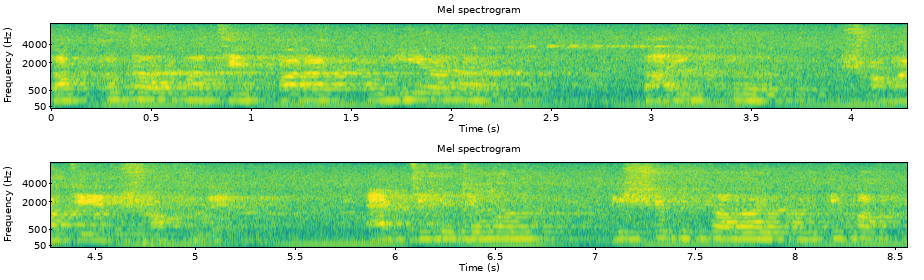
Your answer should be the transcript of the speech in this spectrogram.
দক্ষতার মাঝে ফারাক কমিয়ে আনার দায়িত্ব সমাজের সকলের। একদিকে যেমন বিশ্ববিদ্যালয় কর্তৃপক্ষ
